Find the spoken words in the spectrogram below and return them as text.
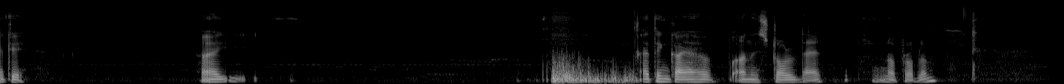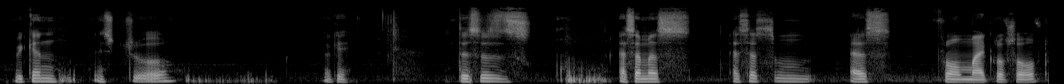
okay. I I think I have uninstalled that. No problem we can install okay. This is sms ssms from microsoft.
